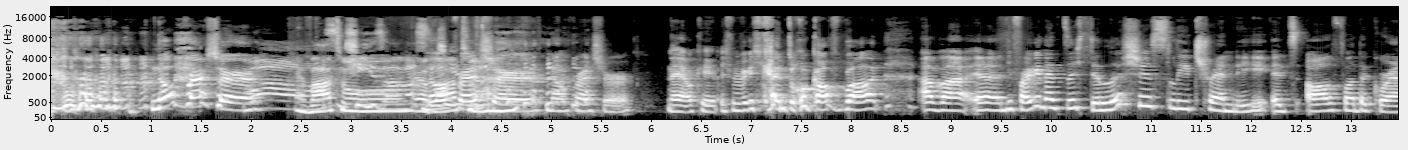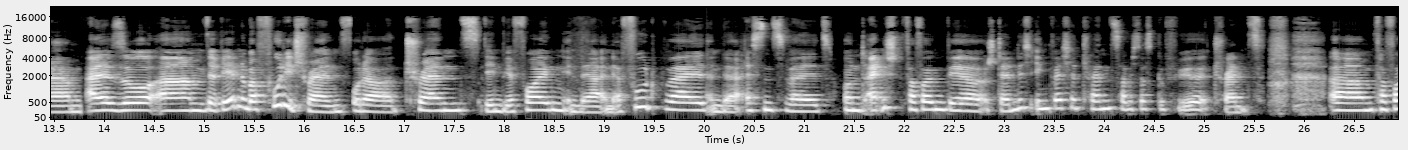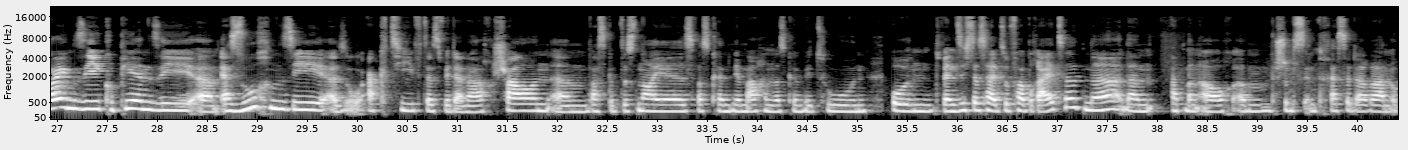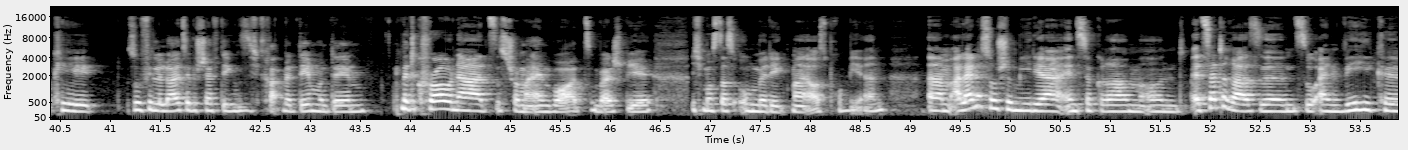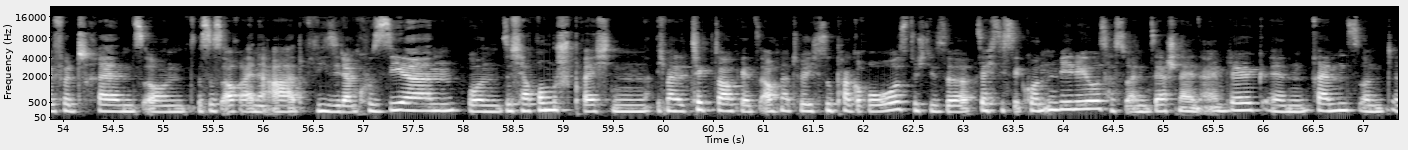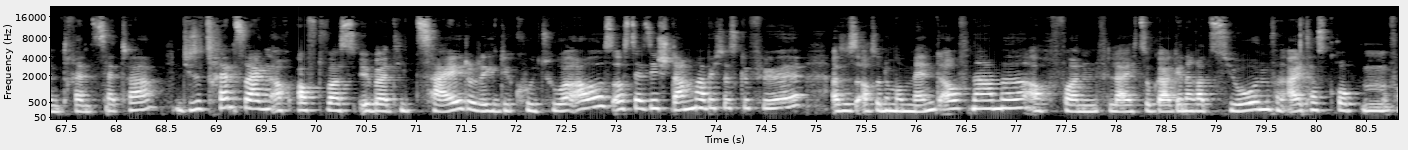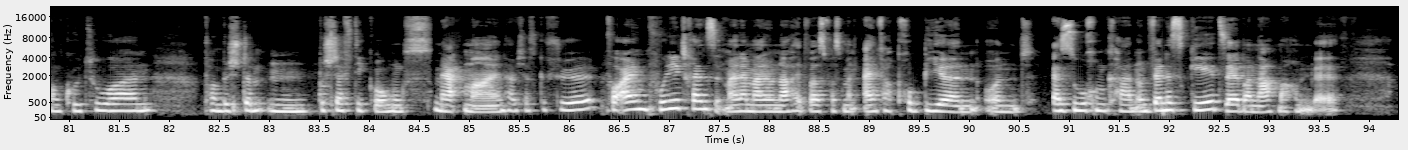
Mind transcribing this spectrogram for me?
no pressure. Wow, Erwartung, Teaser, No Erwartung. pressure. No pressure. Naja, okay. Ich will wirklich keinen Druck aufbauen. Aber äh, die Folge nennt sich Deliciously Trendy. It's all for the gram. Also, ähm, wir reden über Foodie-Trends oder Trends, denen wir folgen in der, in der Food-Welt, in der Essenswelt. Und eigentlich verfolgen wir ständig irgendwelche Trends, habe ich das Gefühl. Trends. ähm, verfolgen sie, kopieren sie, ähm, ersuchen sie, also aktiv, dass wir danach schauen, ähm, was gibt es Neues, was können wir machen, was können wir tun. Und wenn sich das halt so verbreitet, ne, dann hat man auch ähm, bestimmtes Interesse daran, okay, so viele Leute beschäftigen sich gerade mit dem und dem. Mit Cronuts ist schon mal ein Wort zum Beispiel. Ich muss das unbedingt mal ausprobieren. Ähm, alleine Social Media, Instagram und etc. sind so ein Vehikel für Trends und es ist auch eine Art, wie sie dann kursieren und sich herumsprechen. Ich meine, TikTok jetzt auch natürlich super groß. Durch diese 60-Sekunden-Videos hast du einen sehr schnellen Einblick in Trends und in Trendsetter. Diese Trends sagen auch oft was über die Zeit oder die Kultur aus, aus der sie stammen, habe ich das Gefühl. Also es ist auch so eine Momentaufnahme, auch von vielleicht sogar Generationen, von Altersgruppen, von Kulturen, von bestimmten Beschäftigungsmerkmalen, habe ich das Gefühl. Vor allem Foodie-Trends sind meiner Meinung nach etwas, was man einfach probieren und ersuchen kann und wenn es geht, selber nachmachen will.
